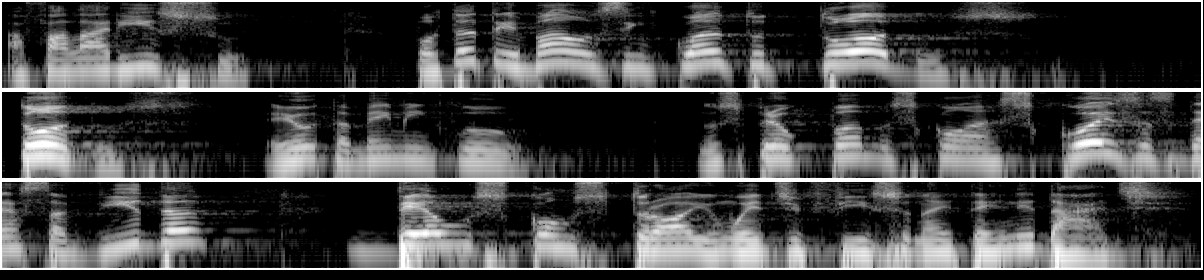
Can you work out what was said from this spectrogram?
a falar isso. Portanto, irmãos, enquanto todos, todos, eu também me incluo, nos preocupamos com as coisas dessa vida, Deus constrói um edifício na eternidade.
